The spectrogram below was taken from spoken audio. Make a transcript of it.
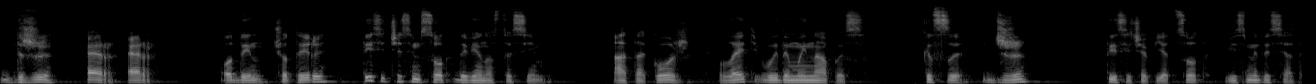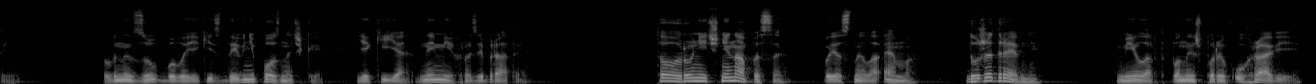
ДЖ РР 1 4 1797, а також ледь видимий напис КСДЖ 1580. Внизу були якісь дивні позначки, які я не міг розібрати. То рунічні написи, пояснила Емма, дуже древні. Мілард понишпорив у гравії,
